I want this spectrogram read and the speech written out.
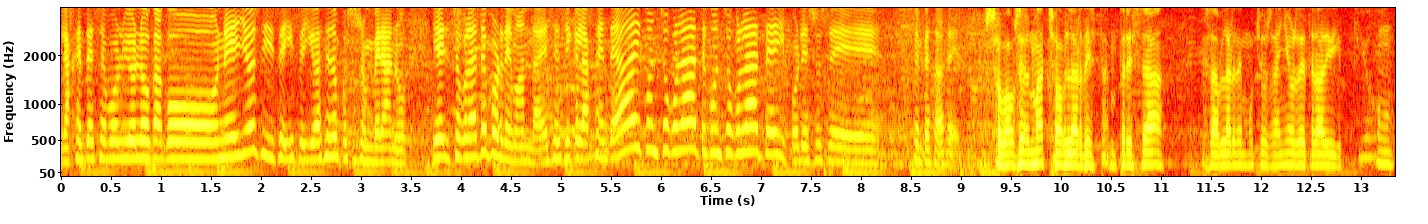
la gente se volvió loca con ellos y se y siguió haciendo pues eso en verano. Y el chocolate por demanda, ese sí que la gente, ay, con chocolate, con chocolate y por eso se, se empezó a hacer. Sobaos el Macho, hablar de esta empresa es hablar de muchos años de tradición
